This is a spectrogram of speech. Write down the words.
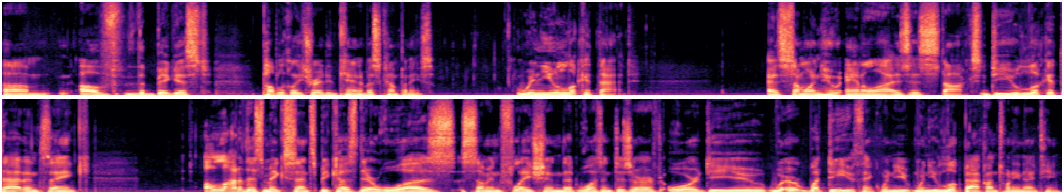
um, of the biggest publicly traded cannabis companies. When you look at that, as someone who analyzes stocks, do you look at that and think a lot of this makes sense because there was some inflation that wasn't deserved, or do you? What do you think when you when you look back on 2019?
